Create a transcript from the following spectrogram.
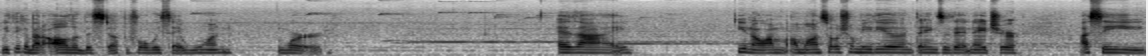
we think about all of this stuff before we say one word. As I, you know, I'm, I'm on social media and things of that nature, I see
